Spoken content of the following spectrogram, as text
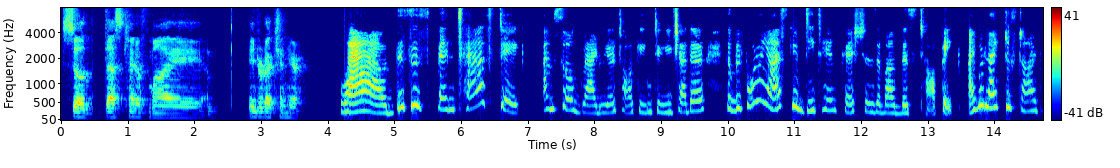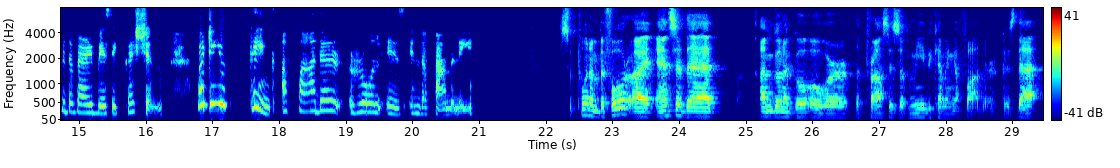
So that's kind of my introduction here. Wow, this is fantastic. I'm so glad we are talking to each other. So, before I ask you detailed questions about this topic, I would like to start with a very basic question. What do you think a father role is in the family? So, Punam, before I answer that, I'm going to go over the process of me becoming a father because that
